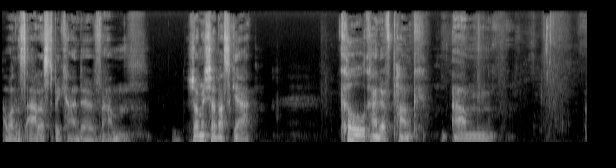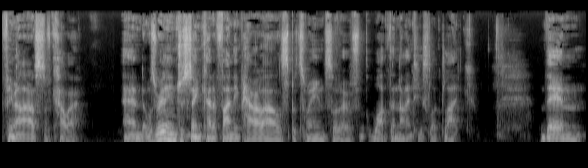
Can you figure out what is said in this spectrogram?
I want this artist to be kind of um, Jean-Michel Basquiat. Cool kind of punk um, female artist of color and it was really interesting kind of finding parallels between sort of what the 90s looked like then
